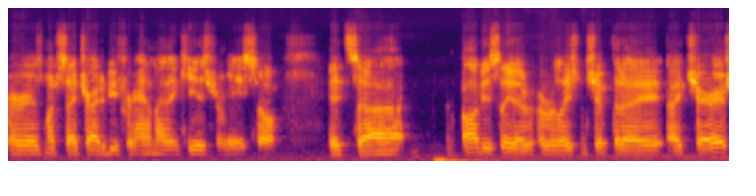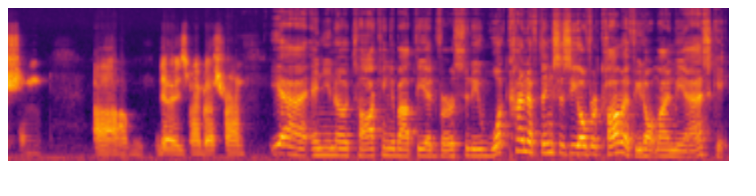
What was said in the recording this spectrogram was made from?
or as much as i try to be for him i think he is for me. So it's uh, obviously a, a, relationship that I, I cherish and um, yeah he's my best friend yeah, and you know, talking about the adversity, what kind of things has he overcome, if you don't mind me asking?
